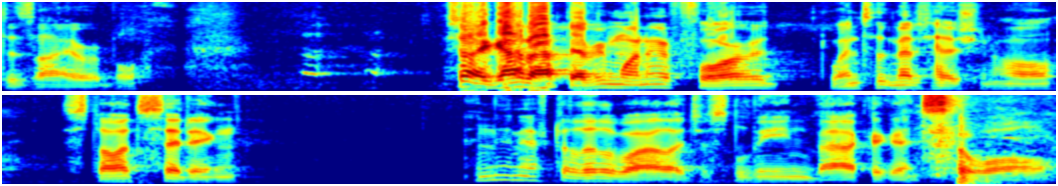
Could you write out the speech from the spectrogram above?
desirable. So I got up every morning at four, went to the meditation hall, start sitting, and then after a little while I just leaned back against the wall,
